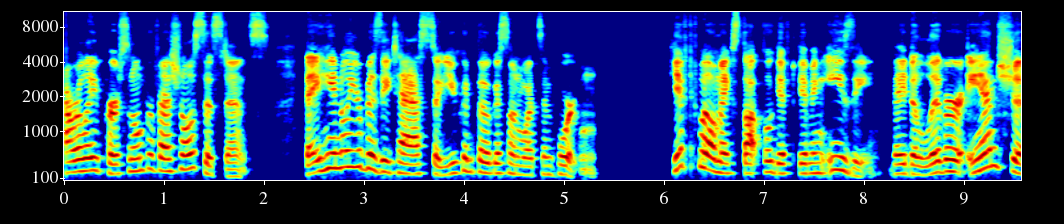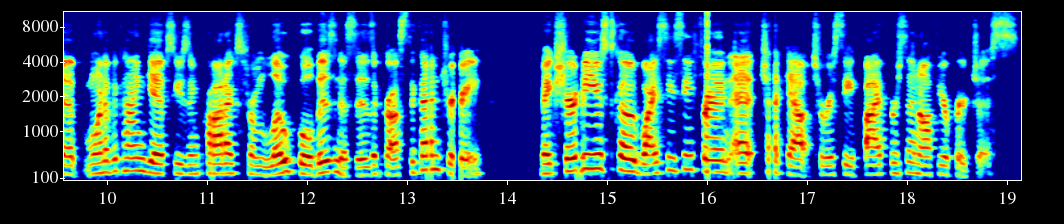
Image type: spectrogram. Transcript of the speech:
hourly personal and professional assistance. They handle your busy tasks so you can focus on what's important. GiftWell makes thoughtful gift giving easy. They deliver and ship one of a kind gifts using products from local businesses across the country. Make sure to use code YCCFriend at checkout to receive 5% off your purchase.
